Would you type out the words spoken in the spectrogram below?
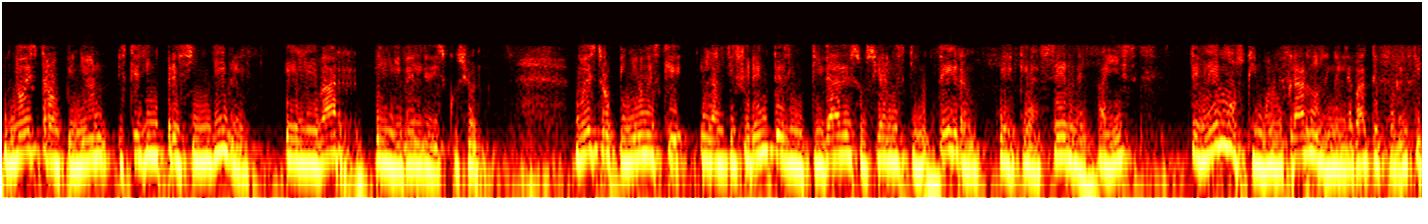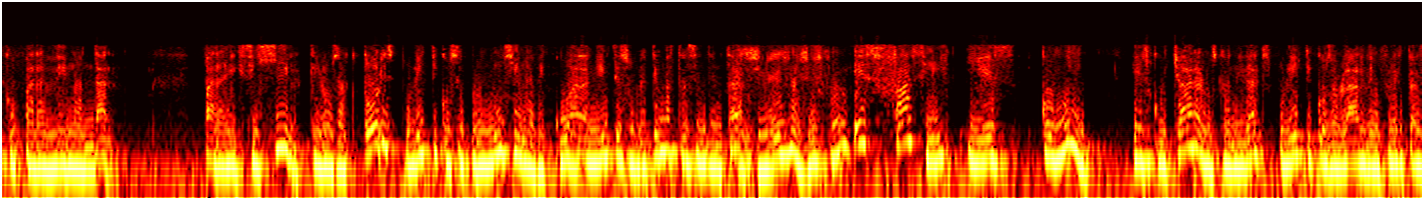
Nuestra opinión es que es imprescindible elevar el nivel de discusión. Nuestra opinión es que las diferentes entidades sociales que integran el quehacer del país tenemos que involucrarnos en el debate político para demandar, para exigir que los actores políticos se pronuncien adecuadamente sobre temas trascendentales. Así es, así es, Es fácil y es común escuchar a los candidatos políticos hablar de ofertas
